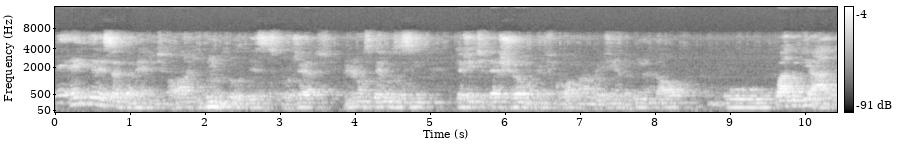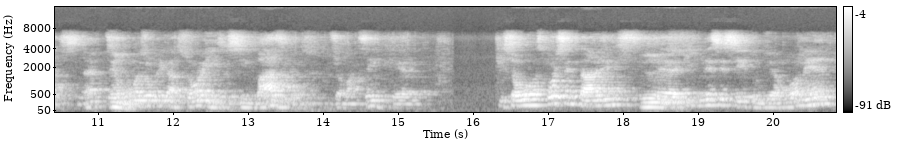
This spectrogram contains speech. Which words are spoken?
É, é interessante também a gente falar que dentro hum. desses projetos nós temos assim, que a gente até chama, que a gente coloca na legenda ali e tal, o quadro de áreas. Tem algumas obrigações assim, básicas, chamar assim, que é que são as porcentagens é, que necessitam de arruamento,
